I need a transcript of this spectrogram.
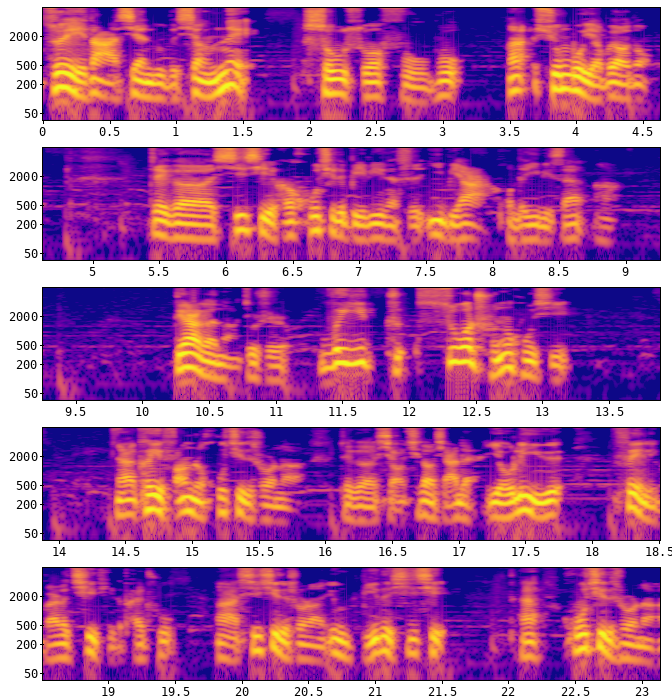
最大限度的向内收缩腹部啊，胸部也不要动。这个吸气和呼气的比例呢是一比二或者一比三啊。第二个呢就是微缩唇呼吸。啊，可以防止呼气的时候呢，这个小气道狭窄，有利于肺里边的气体的排出。啊，吸气的时候呢，用鼻子吸气，哎，呼气的时候呢，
